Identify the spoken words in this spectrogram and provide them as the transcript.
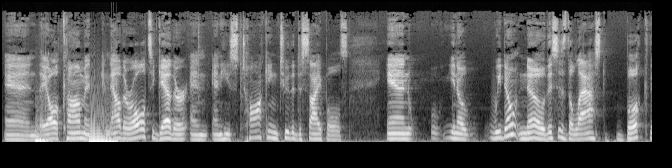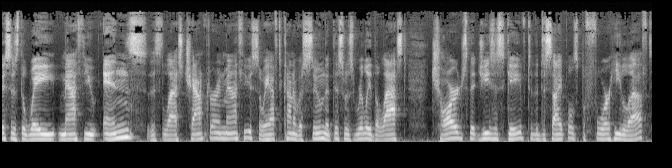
And they all come, and, and now they're all together, and, and he's talking to the disciples. And, you know, we don't know. This is the last book. This is the way Matthew ends, this last chapter in Matthew. So we have to kind of assume that this was really the last charge that Jesus gave to the disciples before he left.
